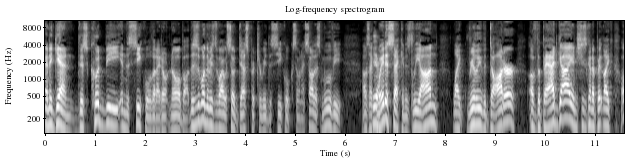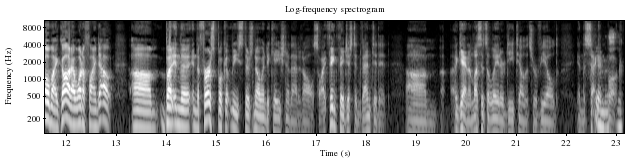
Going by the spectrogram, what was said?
And again, this could be in the sequel that I don't know about. This is one of the reasons why I was so desperate to read the sequel. Because when I saw this movie, I was like, Yeah. "Wait a second, is Leon like really the daughter of the bad guy?" And she's gonna be like, "Oh my god, I want to find out." Um, but in the in the first book, at least, there's no indication of that at all. So I think they just invented it. Um, again, unless it's a later detail that's revealed in the second In book.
